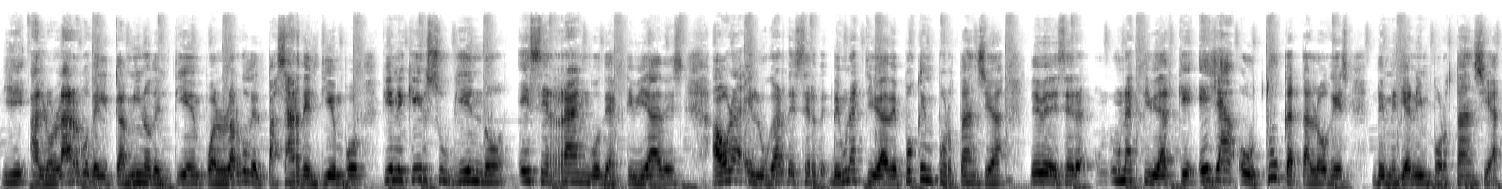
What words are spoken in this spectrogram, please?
Y a lo largo del camino del tiempo, a lo largo del pasar del tiempo, tiene que ir subiendo ese rango de actividades. Ahora, en lugar de ser de una actividad de poca importancia, debe de ser una actividad que ella o tú catalogues de mediana importancia.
